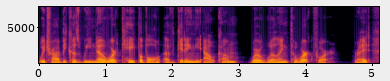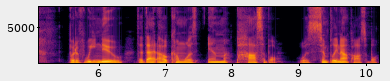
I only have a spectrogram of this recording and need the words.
We try because we know we're capable of getting the outcome we're willing to work for, right? But if we knew that that outcome was impossible, was simply not possible,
